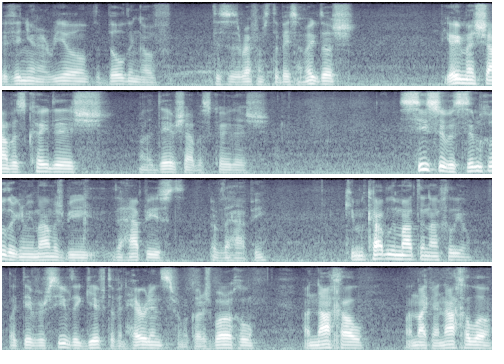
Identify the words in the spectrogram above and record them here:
Bevinyan Ariel, the building of, this is a reference to Beis HaMikdash. B'yoyim Shabbos Kodesh, on the day of Shabbos Kodesh. Sisu v'simchu, they're going to be mamish, be the happiest of the happy. Like they've received a gift of inheritance from a Kodesh Baruch Hu, a nachal, unlike a nachala,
